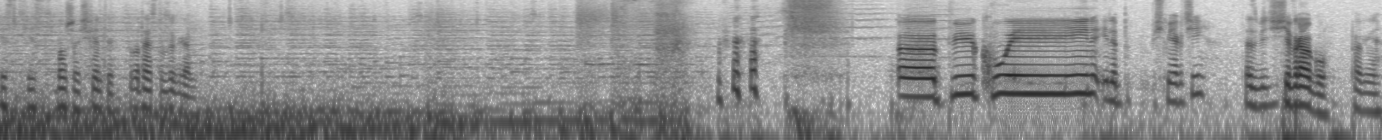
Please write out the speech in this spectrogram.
Jest, jest, Boże, święty, chyba teraz to wygram. Epic Queen! Ile śmierci? Teraz widzicie w rogu, pewnie.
